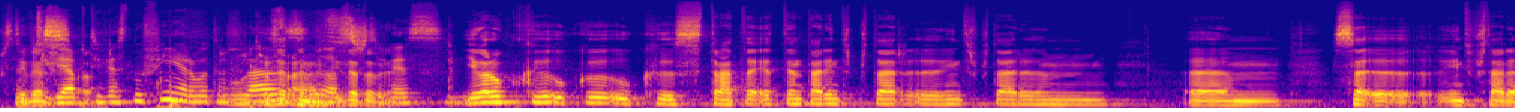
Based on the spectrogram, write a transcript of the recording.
Se tivesse, se o tivesse no fim, era outra frase. Exatamente, exatamente. Tivesse... E agora o que, o, que, o que se trata é tentar interpretar, uh, interpretar, um, um, se, uh, interpretar uh,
